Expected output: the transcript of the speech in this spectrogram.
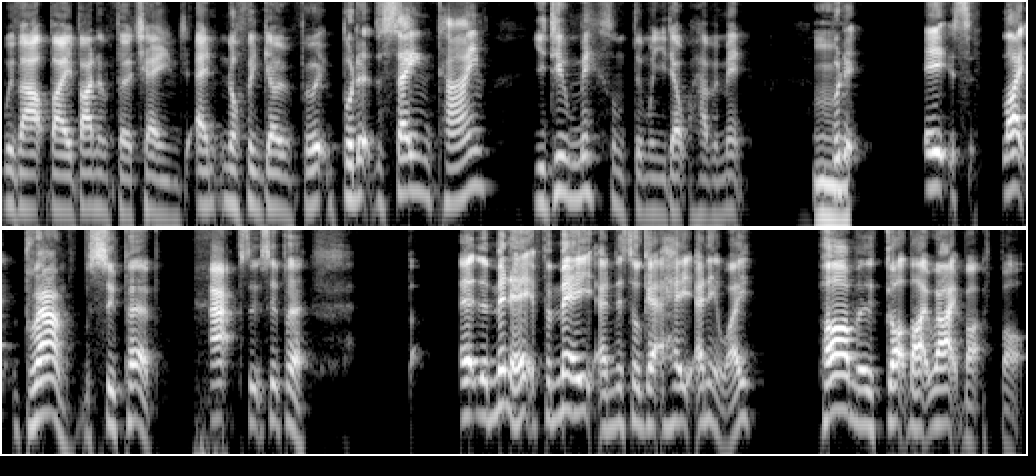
without Barry Bannan for a change and nothing going through it. But at the same time, you do miss something when you don't have him in. Mm. But it, it's like Brown was superb, absolute superb. But At the minute, for me, and this will get hate anyway, Palmer got that right back spot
